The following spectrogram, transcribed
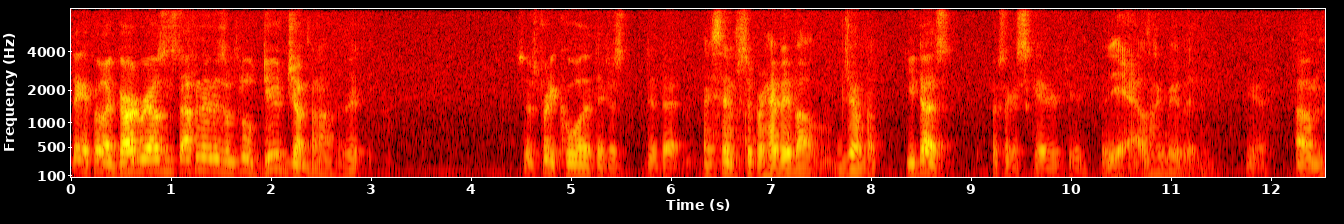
they put like guardrails and stuff, and then there's a little dude jumping off of it. So it's pretty cool that they just did that. He seems super happy about jumping. He does. Looks like a skater kid. Yeah, I was like maybe. Yeah. Um.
